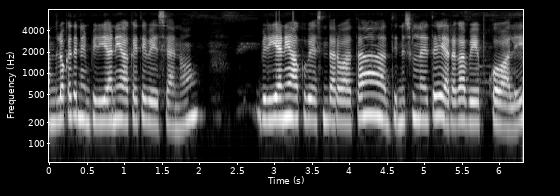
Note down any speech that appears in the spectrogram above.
అందులోకి అయితే నేను బిర్యానీ ఆకు అయితే వేసాను బిర్యానీ ఆకు వేసిన తర్వాత దినుసులను అయితే ఎర్రగా వేపుకోవాలి.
